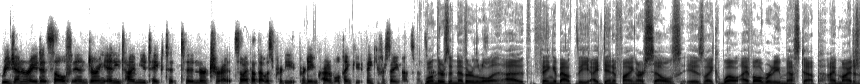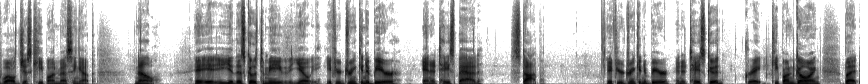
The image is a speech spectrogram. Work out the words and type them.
regenerate itself and during any time you take to, to nurture it. So I thought that was pretty pretty incredible. Thank you. Thank you for saying that, Spencer. Well, and there's another little uh, thing about the identifying ourselves is like, well, I've already messed up. I might as well just keep on messing up. No, it, it, this goes to me. You know, if you're drinking a beer and it tastes bad, stop. If you're drinking a beer and it tastes good, great, keep on going. But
